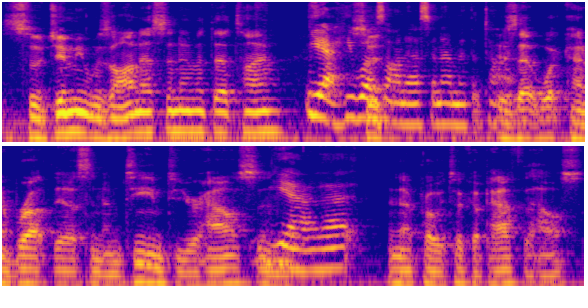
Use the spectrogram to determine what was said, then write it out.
so Jimmy was on S and M at that time. Yeah, he was on S and M at the time. Is that what kind of brought the S and M team to your house? And, yeah, that and that probably took up half the house.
